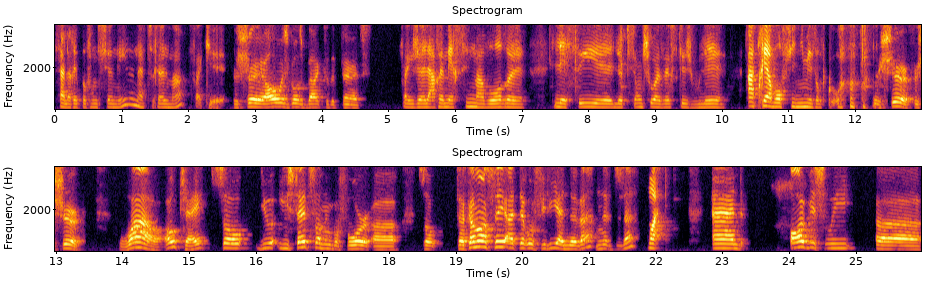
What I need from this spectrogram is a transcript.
ça n'aurait pas fonctionné, là, naturellement. Fait que, For sure, it always goes back to the parents. fait que je la remercie de m'avoir euh, laissé euh, l'option de choisir ce que je voulais après avoir fini mes autres cours. For sure, for sure. Wow. Okay. So you you said something before. Uh, so tu as commencé haltérophilie à 9 ans, 9-10 ans. ouais. And obviously, uh,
